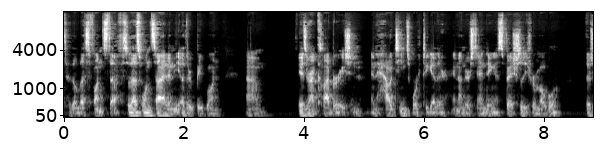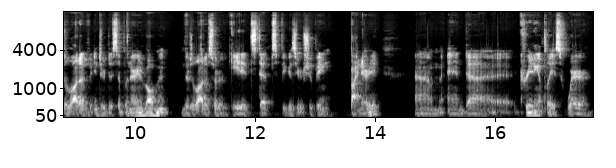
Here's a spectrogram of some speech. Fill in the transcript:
to the less fun stuff. So that's one side, and the other big one um, is around collaboration and how teams work together and understanding, especially for mobile. There's a lot of interdisciplinary involvement. There's a lot of sort of gated steps because you're shipping binary um, and uh, creating a place where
